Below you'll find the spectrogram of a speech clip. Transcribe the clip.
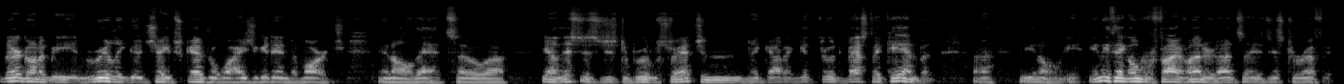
they're going to be in really good shape schedule wise. You get into March and all that. So uh, yeah, this is just a brutal stretch, and they got to get through it the best they can. But uh, you know, anything over 500, I'd say is just terrific.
